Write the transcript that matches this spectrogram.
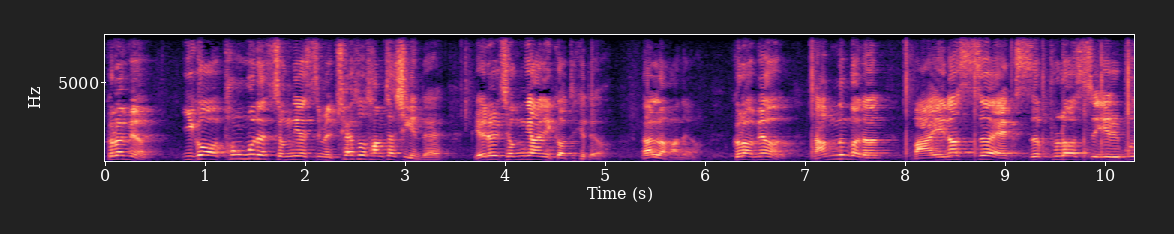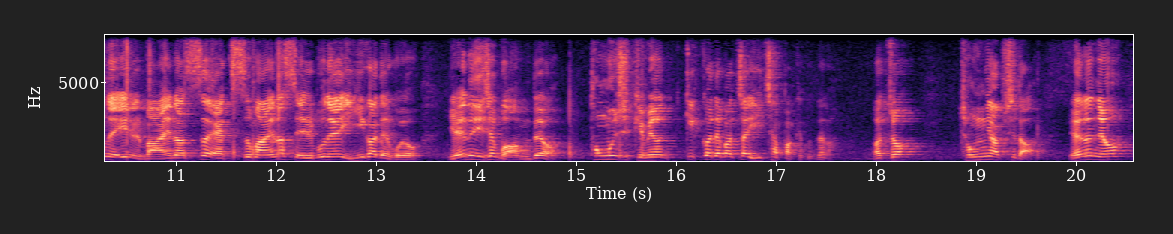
그러면 이거 통분해서 정리했으면 최소 3차식인데 얘를 정리하니까 어떻게 돼요? 날라가네요. 그러면 남는 거는 마이너스 x 플러스 1분의 1 마이너스 x 마이너스 1분의 2가 되고요. 얘는 이제 뭐 하면 돼요? 통분시키면 끼꺼대봤자 2차밖에 도 되나? 맞죠? 정리합시다. 얘는요.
